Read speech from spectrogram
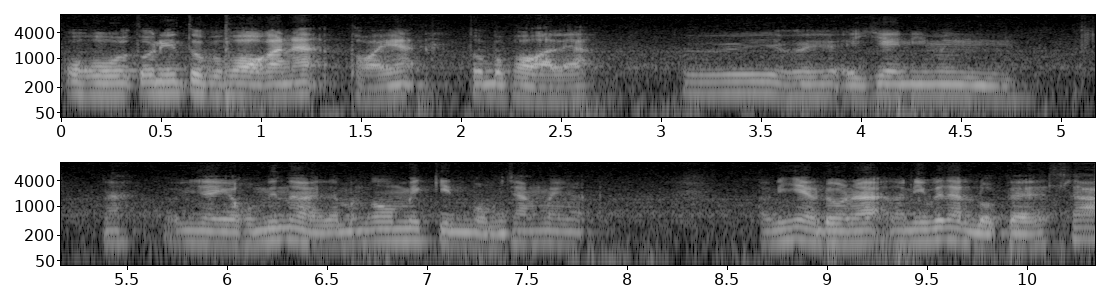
โอ้โหตัวนี้ตัวพอๆกันนะถอยอะตัวพอๆแล้วเฮ้ยเฮ้ยไอ้เหี้นี่มัน นะใหญ่กับผมนิดหน่อยแต่มันก็ไม่กินผมช่างแม่งอะตอนนี้อย่าโดนนะตอนนี้ไม่ทันหลบแต่ถ้า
